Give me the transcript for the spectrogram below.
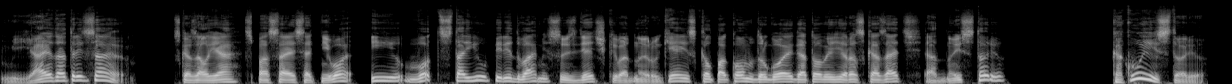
«Я это отрицаю. — сказал я, спасаясь от него, и вот стою перед вами с уздечкой в одной руке и с колпаком в другой, готовый рассказать одну историю. Какую историю?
